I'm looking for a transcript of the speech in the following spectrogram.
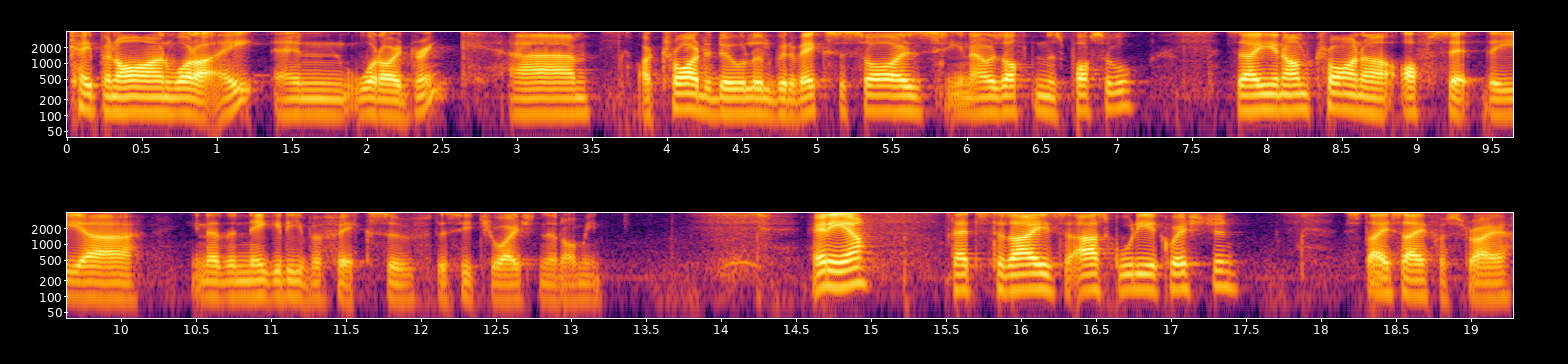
keep an eye on what I eat and what I drink. Um, I try to do a little bit of exercise, you know, as often as possible. So, you know, I'm trying to offset the, uh, you know, the negative effects of the situation that I'm in. Anyhow, that's today's Ask Woody a question. Stay safe, Australia.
